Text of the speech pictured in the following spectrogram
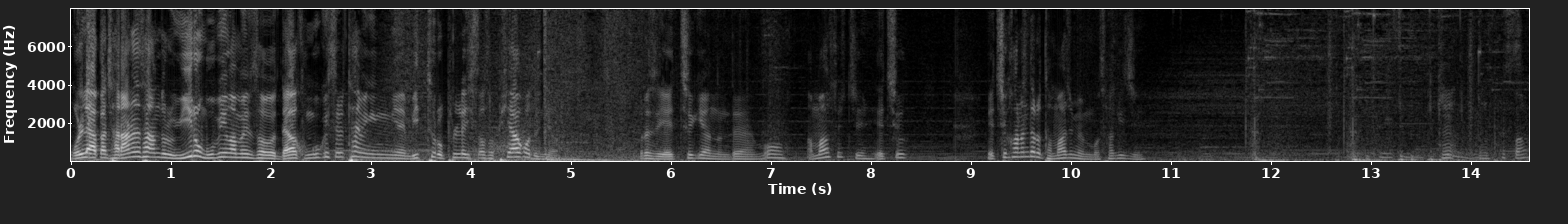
원래 약간 잘하는 사람들은 위로 무빙하면서 내가 궁극기 쓸 타이밍에 밑으로 플래시 써서 피하거든요. 그래서 예측이었는데 뭐 안 맞을 수 있지. 예측 예측하는 대로 다 맞으면 뭐 사기지. 응, 응, 팔까?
